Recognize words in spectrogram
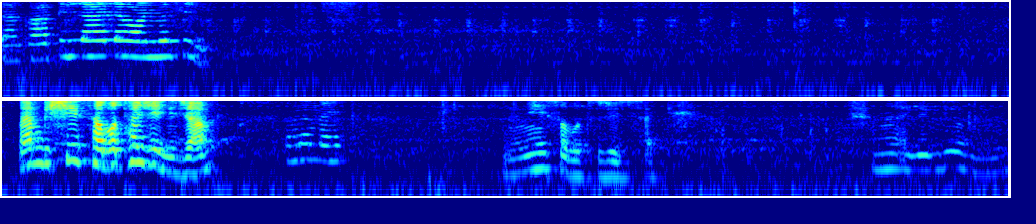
Ben katillerle anlaşırım. Ben bir şey sabotaj edeceğim. Tamam et. Neyi sabotaj etsek? Şunu edebiliyor muyum?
